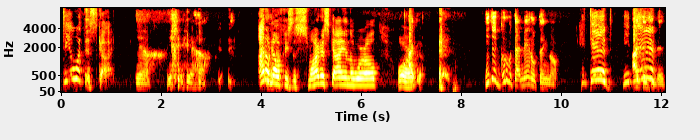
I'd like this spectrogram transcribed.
deal with this guy. Yeah, yeah. I don't yeah. know if he's the smartest guy in the world or. he did good with that NATO thing, though. He did. He did. I think he did.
